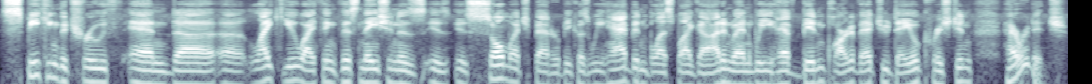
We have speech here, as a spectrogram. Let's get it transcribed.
speaking the truth. And uh, uh, like you, I think this nation is, is is so much better because we have been blessed by God and, and we have been part of that Judeo-Christian heritage.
